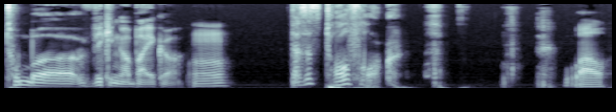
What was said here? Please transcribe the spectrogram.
Tumber Wikinger Biker. Mhm. Das ist Torfrock. Wow.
